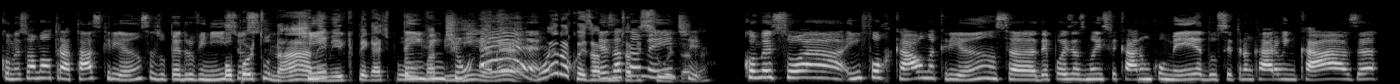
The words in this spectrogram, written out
começou a maltratar as crianças, o Pedro Vinícius. Oportunar, né? Meio que pegar, tipo, tem uma 21, birrinha, né? é, né? Não era coisa exatamente. muito absurda, né? Começou a enforcar uma criança, depois as mães ficaram com medo, se trancaram em casa.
